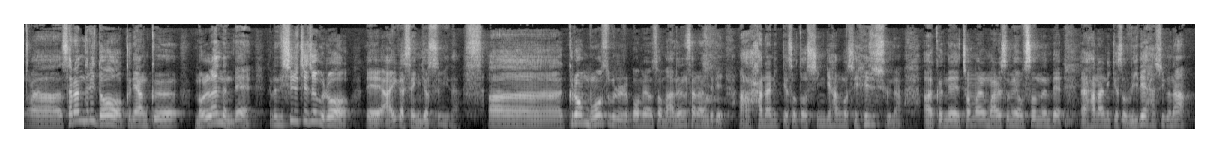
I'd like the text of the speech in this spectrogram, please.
아, 사람들이 더 그냥 그 놀랐는데 그런데 실제적으로 예, 아이가 생겼습니다. 아, 그런 모습을 보면서 많은 사람들이 아 하나님께서도 신기한 것이 해주시구나. 아 근데 정말 말씀이 없었는데 하나님께서 위대하시구나.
